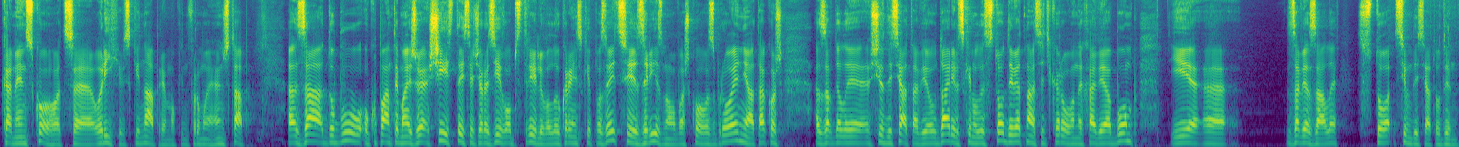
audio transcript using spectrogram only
Кам'янського. Це Оріхівський напрямок. Інформує генштаб. За добу окупанти майже 6 тисяч разів обстрілювали українські позиції з різного важкого озброєння. А також завдали 60 авіаударів, скинули 119 керованих авіабомб і е, зав'язали 171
